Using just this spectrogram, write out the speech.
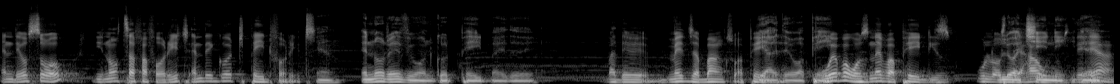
and they also did not suffer for it and they got paid for it. Yeah. And not everyone got paid, by the way. But the major banks were paid. Yeah, they were paid. Whoever was never paid is who lost their chini, house. They- yeah. yeah.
